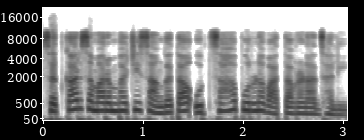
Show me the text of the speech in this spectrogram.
सत्कार समारंभाची सांगता उत्साहपूर्ण वातावरणात झाली.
